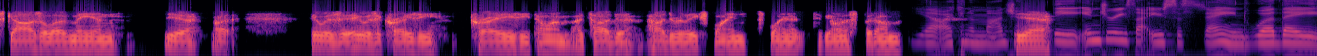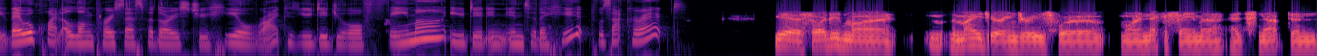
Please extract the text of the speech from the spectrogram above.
scars all over me and yeah, I, it was it was a crazy crazy time. It's hard to hard to really explain explain it to be honest. But um, yeah, I can imagine. Yeah, the injuries that you sustained were they they were quite a long process for those to heal, right? Because you did your femur, you did in, into the hip. Was that correct? Yeah, so I did my the major injuries were my neck of femur had snapped and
